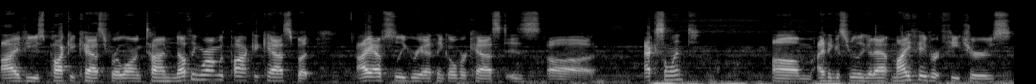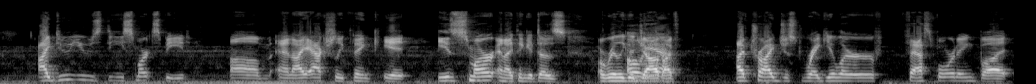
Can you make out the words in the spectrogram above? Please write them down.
I've used Pocket Cast for a long time. Nothing wrong with Pocket Cast, but I absolutely agree. I think Overcast is uh, excellent. Um, I think it's really good at My favorite features, I do use the Smart Speed, um, and I actually think it is smart, and I think it does a really good Oh, job. yeah. I've I've tried just regular fast forwarding, but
